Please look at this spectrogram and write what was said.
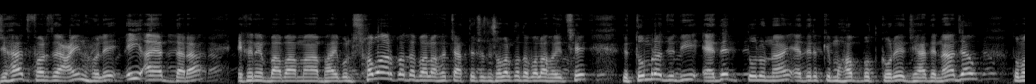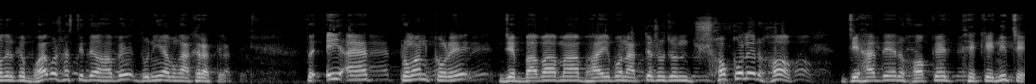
জেহাদ ফরজা আইন হলে এই আয়াত দ্বারা এখানে বাবা, মা, ভাই, বোন সবার কথা বলা হয়েছে, আত্মীয় স্বজন সবার কথা বলা হয়েছে যে তোমরা যদি এদের তুলনায় এদেরকে মহাব্বত করে জেহাদে না যাও, তোমাদেরকে ভয়াবহ শাস্তি দেওয়া হবে দুনিয়া এবং আখেরাতে। তো এই আয়াত প্রমাণ করে যে বাবা, মা, ভাই, বোন, আত্মীয় স্বজন সকলের হক জেহাদের হকের থেকে নিচে,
